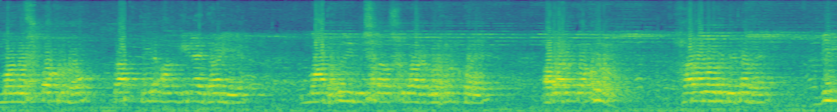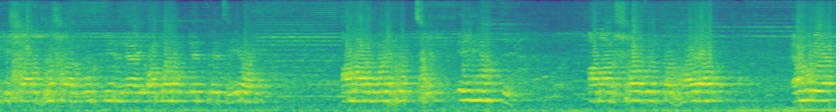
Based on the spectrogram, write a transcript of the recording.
মানুষ কখনো প্রাপ্তির আঙ্গিনায় দাঁড়িয়ে মাধুরী মিশাল সুবার গ্রহণ করে, আবার কখনো হারানোর বেদনায় বিন্দিশার ধসার মূর্তির ন্যায় অপরণ নেত্রে আমার মনে হচ্ছে এই মুহূর্তে আমার সহযোদ্ধ ভাইরা এমনই এক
